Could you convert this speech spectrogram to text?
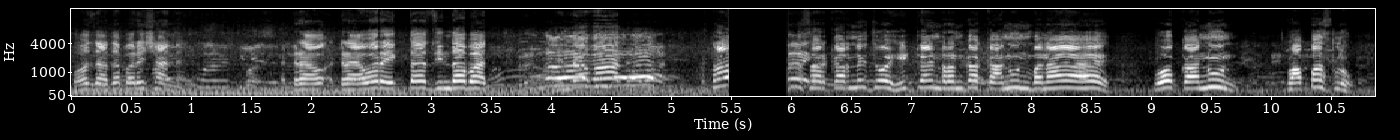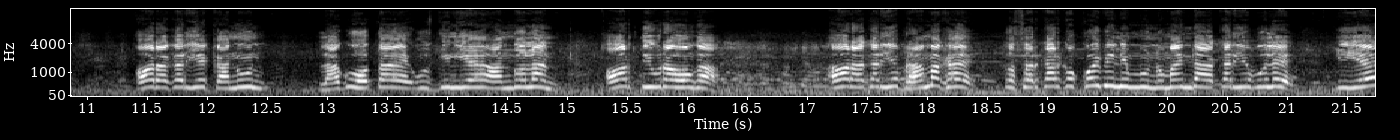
बहुत ज़्यादा परेशान हैं। ड्राइव- ड्राइवर एकता जिंदाबाद। सरकार ने जो हिट एंड रन का कानून बनाया है वो कानून वापस लो। और अगर ये कानून लागू होता है उस दिन यह आंदोलन और तीव्र होगा। और अगर ये भ्रामक है तो सरकार को कोई भी नुमाइंदा आकर ये बोले कि ये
